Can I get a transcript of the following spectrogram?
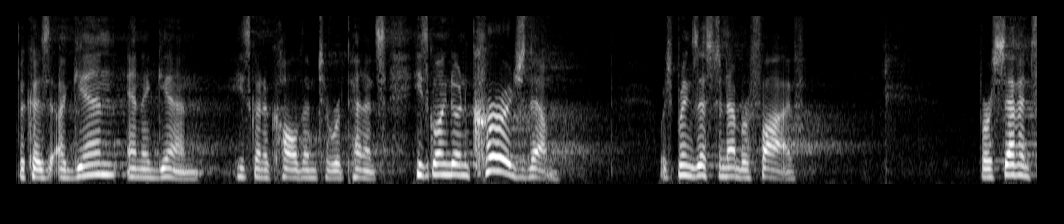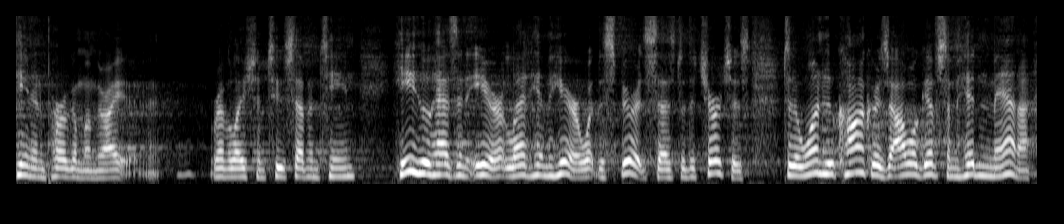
Because again and again, he's going to call them to repentance. He's going to encourage them. Which brings us to number five. Verse 17 in Pergamum, right? Revelation 2:17, "He who has an ear, let him hear what the Spirit says to the churches. To the one who conquers, I will give some hidden manna,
